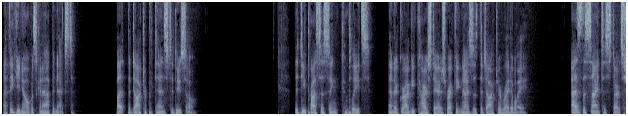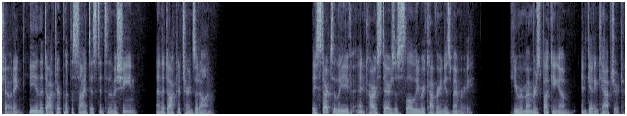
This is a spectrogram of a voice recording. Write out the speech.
I think you know what's going to happen next. But the doctor pretends to do so. The deprocessing completes, and a groggy Carstairs recognizes the doctor right away. As the scientist starts shouting, he and the doctor put the scientist into the machine, and the doctor turns it on. They start to leave, and Carstairs is slowly recovering his memory. He remembers Buckingham and getting captured.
